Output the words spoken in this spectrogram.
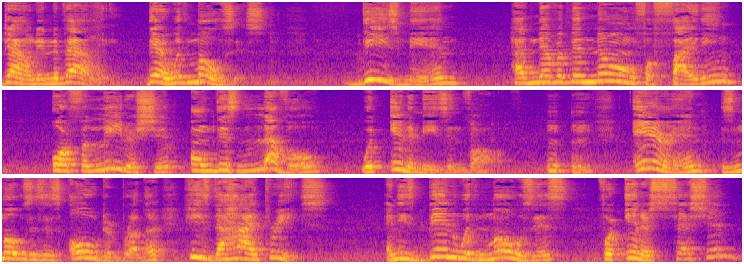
down in the valley. They're with Moses. These men have never been known for fighting or for leadership on this level with enemies involved. Mm-mm. Aaron is Moses' older brother. He's the high priest. And he's been with Moses for intercession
